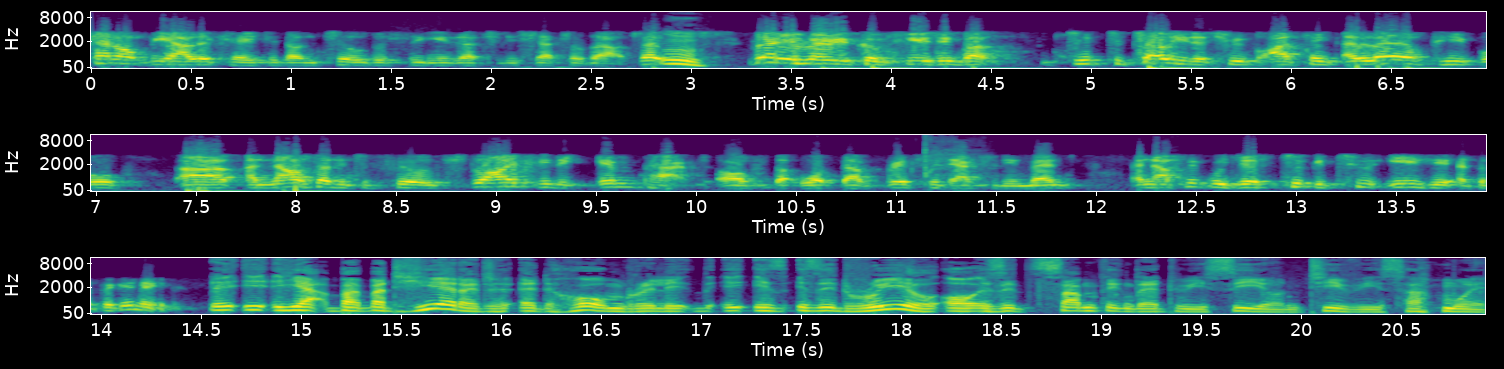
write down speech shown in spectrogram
cannot be allocated until the thing is actually settled out. So very, very confusing. But to, to tell you the truth, I think a lot of people uh, are now starting to feel slightly the impact of that, what that Brexit actually meant. And I think we just took it too easy at the beginning. Yeah, but but here at at home, really, is is it real or is it something that we see on TV somewhere,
